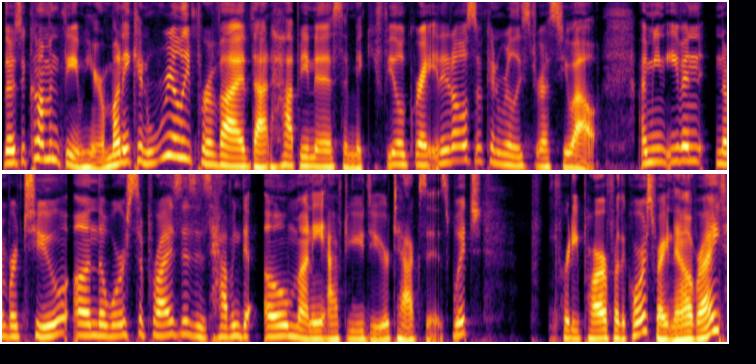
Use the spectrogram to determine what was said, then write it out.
there's a common theme here. Money can really provide that happiness and make you feel great, and it also can really stress you out. I mean, even number two on the worst surprises is having to owe money after you do your taxes, which pretty par for the course right now, right?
